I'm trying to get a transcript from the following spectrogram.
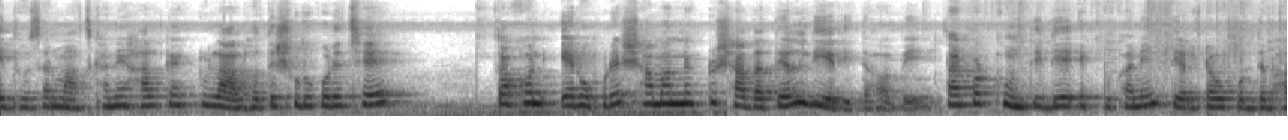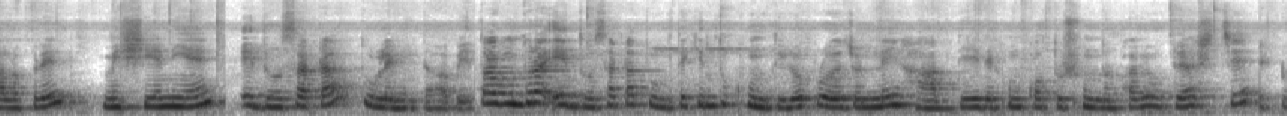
এই ধোসার মাঝখানে হালকা একটু লাল হতে শুরু করেছে তখন এর উপরে সামান্য একটু সাদা তেল দিয়ে দিতে হবে। তারপর খুন্তি দিয়ে একটুখানি তেলটা উপর দিয়ে ভালো করে মিশিয়ে নিয়ে এই ধোসাটা তুলে নিতে হবে। তবে বন্ধুরা, এই ধোসাটা তুলতে কিন্তু খুন্তিরও প্রয়োজন নেই। হাত দিয়ে দেখুন কত সুন্দরভাবে উঠে আসছে। একটু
